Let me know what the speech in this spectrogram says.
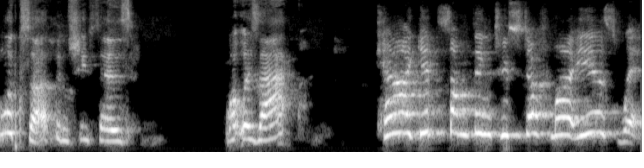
looks up and she says, "What was that?" Can I get something to stuff my ears with?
